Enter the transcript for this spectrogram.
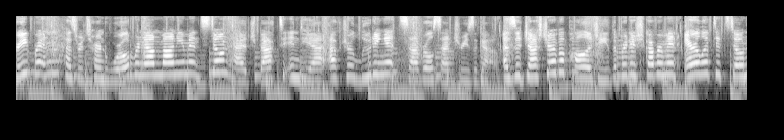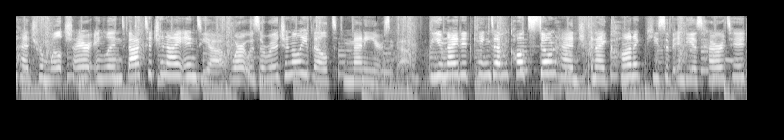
Great Britain has returned world-renowned monument Stonehenge back to India after looting it several centuries ago. As a gesture of apology, the British government airlifted Stonehenge from Wiltshire, England back to Chennai, India, where it was originally built many years ago. The United Kingdom called Stonehenge an iconic piece of India's heritage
